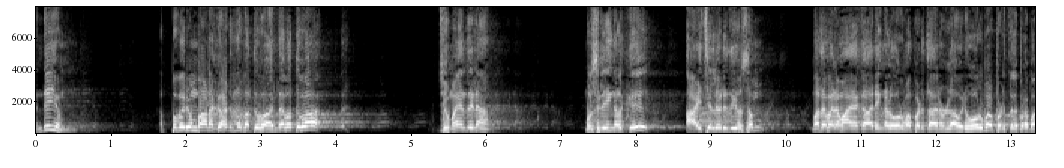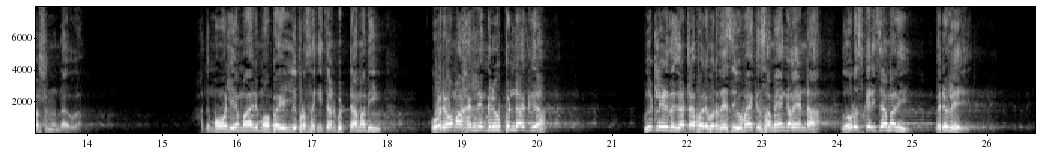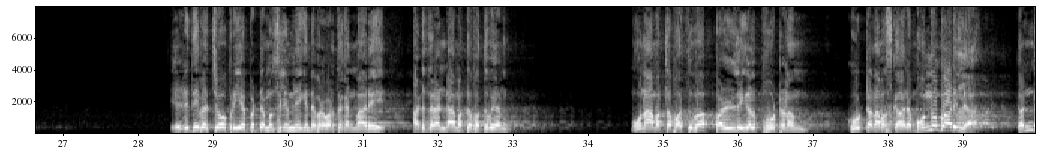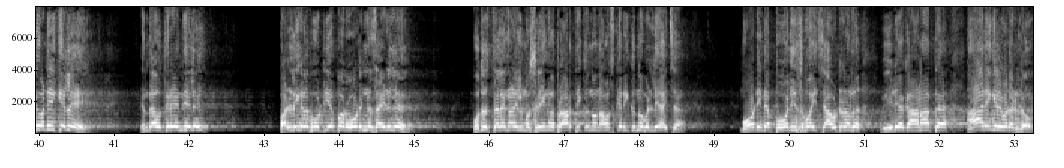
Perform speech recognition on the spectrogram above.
എന്ത് ചെയ്യും അപ്പൊ വരും പാണക്കാട് പത്തുവ. എന്താ പത്തുവ? ജുമ എന്തിനാ? മുസ്ലിങ്ങൾക്ക് ആഴ്ചയിൽ ഒരു ദിവസം മതപരമായ കാര്യങ്ങൾ ഓർമ്മപ്പെടുത്താനുള്ള ഒരു ഓർമ്മപ്പെടുത്തൽ പ്രഭാഷണം ഉണ്ടാവുക. അത് മൂല്യന്മാർ മൊബൈലിൽ പ്രസംഗിച്ചാണ് വിട്ടാൽ മതി. ഓരോ മഹലിലും ഗ്രൂപ്പ് ഉണ്ടാക്കുക. വീട്ടിലിരുന്ന് കേട്ടാ പോരെ. വെറുതെ ജുമയ്ക്ക് സമയം കളയണ്ട. ലോറിസ്കരിച്ചാ മതി. വരൂലേ? എഴുതി വെച്ചോ പ്രിയപ്പെട്ട മുസ്ലിം ലീഗിന്റെ പ്രവർത്തകന്മാരെ. അടുത്ത രണ്ടാമത്തെ ഫത്തുവയാണ്. മൂന്നാമത്തെ ഫത്തുവ പള്ളികൾ പൂട്ടണം. കൂട്ട നമസ്കാരം ഒന്നും പാടില്ല. കണ്ടുകൊണ്ടിരിക്കല്ലേ? എന്താ ഉത്തരേന്ത്യയിൽ? പള്ളികൾ പൂട്ടിയപ്പോ റോഡിന്റെ സൈഡിൽ പൊതുസ്ഥലങ്ങളിൽ മുസ്ലിങ്ങൾ പ്രാർത്ഥിക്കുന്നു നമസ്കരിക്കുന്നു വെള്ളിയാഴ്ച. മോഡിന്റെ പോലീസ് പോയി ചവിട്ടുന്നത് വീഡിയോ കാണാത്ത ആരെങ്കിലും ഇവിടെ ഉണ്ടോ?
